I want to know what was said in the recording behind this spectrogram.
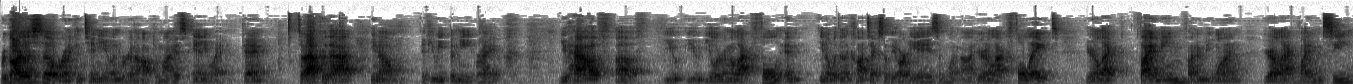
Regardless, though, we're going to continue and we're going to optimize anyway, okay? So after that, you know, if you eat the meat, right, you have, uh, you, you, you're going to lack full, and, you know, within the context of the RDAs and whatnot, you're going to lack folate, you're going to lack thiamine, vitamin B1, you're going to lack vitamin C,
